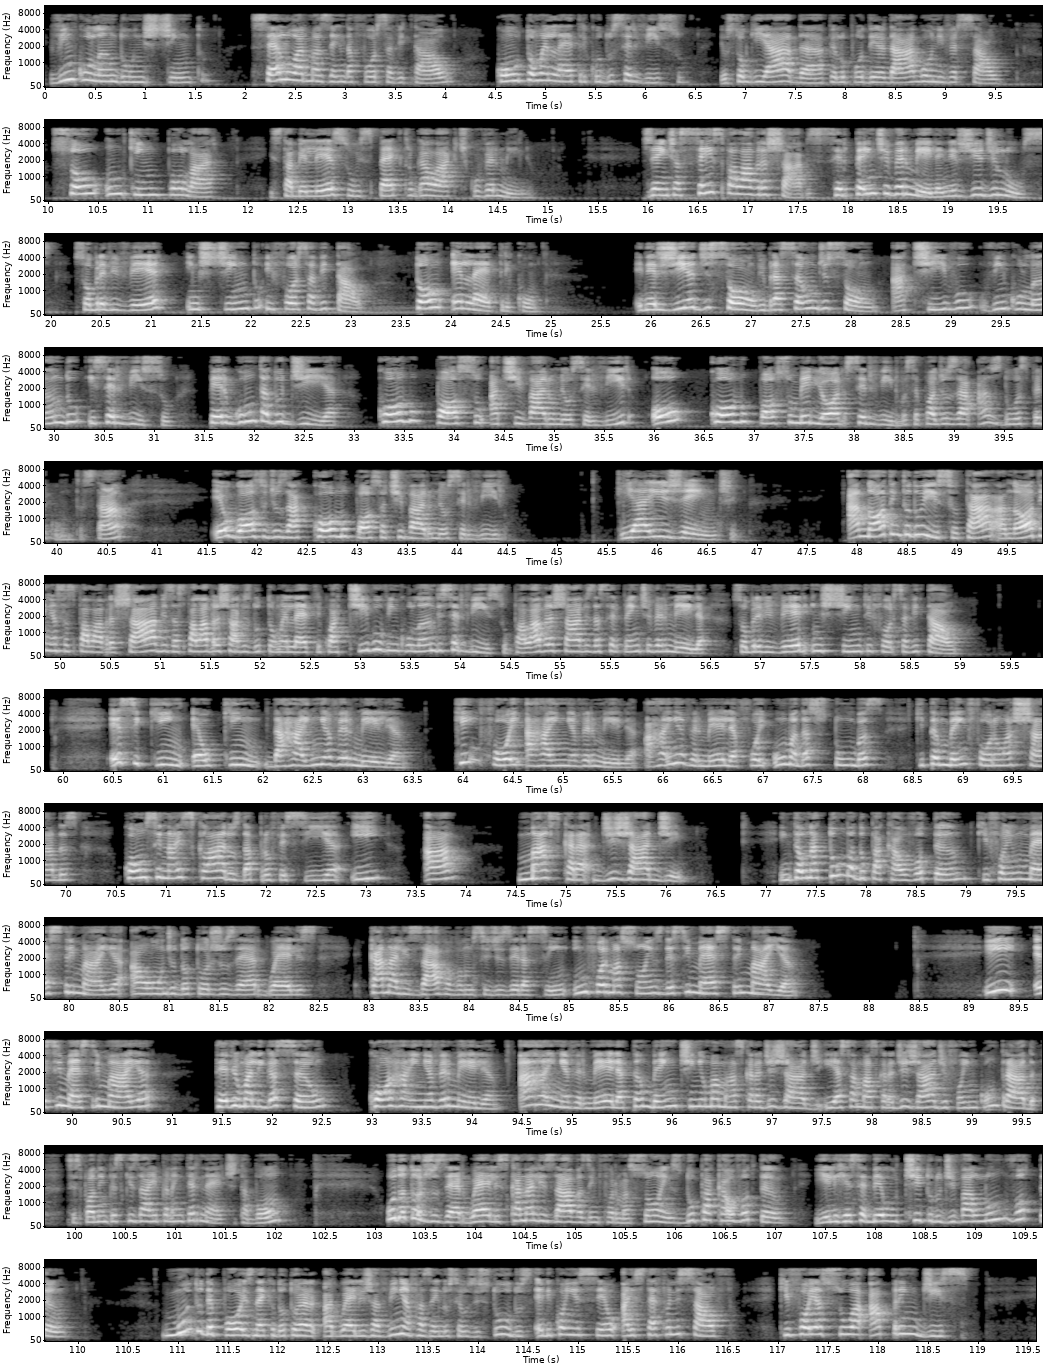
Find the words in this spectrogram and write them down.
vinculando o instinto, selo o armazém da força vital, com o tom elétrico do serviço. Eu sou guiada pelo poder da água universal. Sou um Kim polar Estabeleço o espectro galáctico vermelho. Gente, as seis palavras-chave: serpente vermelha, energia de luz, sobreviver, instinto e força vital. Tom elétrico, energia de som, vibração de som, ativo, vinculando e serviço. Pergunta do dia: como posso ativar o meu servir ou como posso melhor servir? Você pode usar as duas perguntas, tá? Eu gosto de usar como posso ativar o meu servir. E aí, gente, anotem tudo isso, tá? Anotem essas palavras-chave, as palavras-chave do tom elétrico ativo, vinculando e serviço, palavras-chave da serpente vermelha, sobreviver, instinto e força vital. Esse Kim é o Kim da Rainha Vermelha. Quem foi a Rainha Vermelha? A Rainha Vermelha foi uma das tumbas que também foram achadas com sinais claros da profecia e a máscara de jade. Então, na tumba do Pacal Votan, que foi um mestre maia, aonde o Dr. José Arguelles canalizava, vamos se dizer assim, informações desse mestre maia. E esse mestre maia teve uma ligação com a Rainha Vermelha. A Rainha Vermelha também tinha uma máscara de jade e essa máscara de jade foi encontrada. Vocês podem pesquisar aí pela internet, tá bom? O Dr. José Arguelles canalizava as informações do Pacal Votan e ele recebeu o título de Valum Votan. muito depois, né, que o Dr. Arguelli já vinha fazendo seus estudos, ele conheceu a Stephanie South, que foi a sua aprendiz.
